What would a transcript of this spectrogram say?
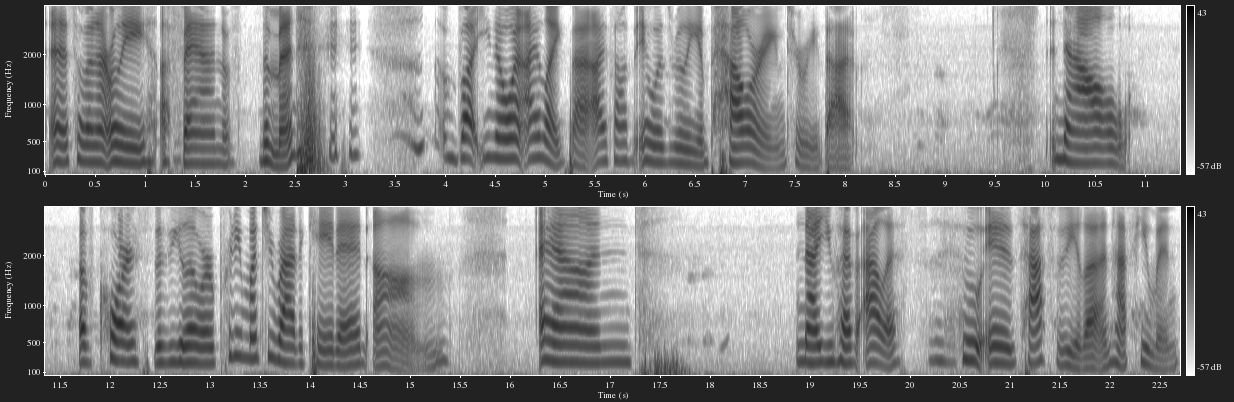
And so they're not really a fan of the men. but you know what? I like that. I thought it was really empowering to read that. Now, of course, the Vila were pretty much eradicated. Um, and now you have Alice, who is half Vila and half human.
